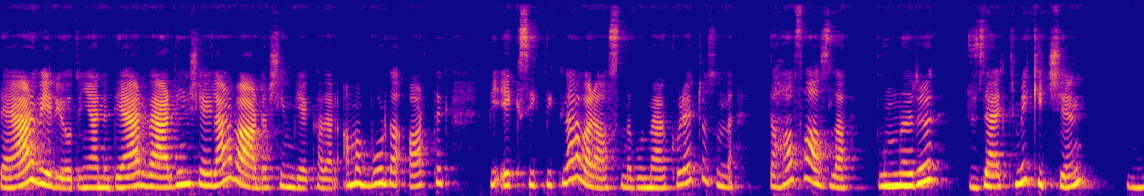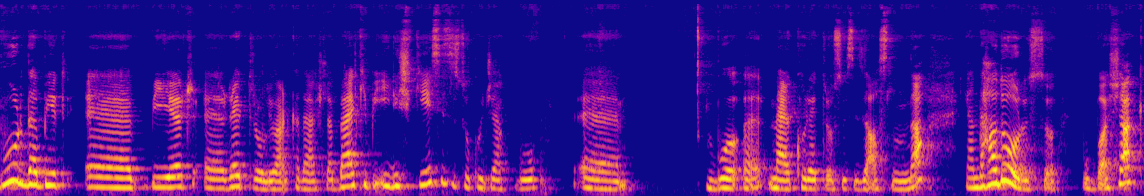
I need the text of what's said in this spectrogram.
değer veriyordun. Yani değer verdiğin şeyler vardır şimdiye kadar. Ama burada artık bir eksiklikler var aslında bu Merkür Retrosu'nda. Daha fazla bunları düzeltmek için burada bir e, bir e, retro oluyor arkadaşlar. Belki bir ilişkiye sizi sokacak bu e, bu e, Merkür Retrosu sizi aslında. Yani daha doğrusu bu Başak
